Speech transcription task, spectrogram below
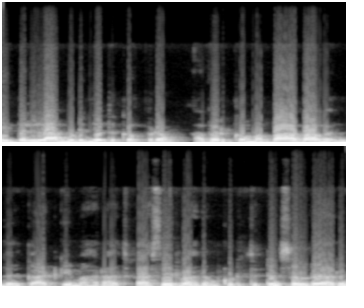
இதெல்லாம் முடிஞ்சதுக்கப்புறம் அவருக்கும் பாபா வந்து காட்கே மகாராஜ்க்கு ஆசீர்வாதம் கொடுத்துட்டு சொல்கிறாரு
